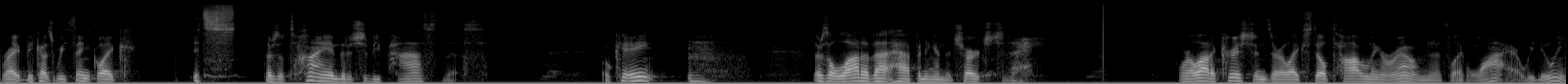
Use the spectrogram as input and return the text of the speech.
Right? Because we think like it's there's a time that it should be past this. Okay? There's a lot of that happening in the church today. Where a lot of Christians are like still toddling around, and it's like, why are we doing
